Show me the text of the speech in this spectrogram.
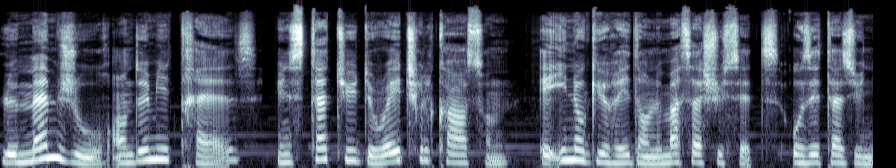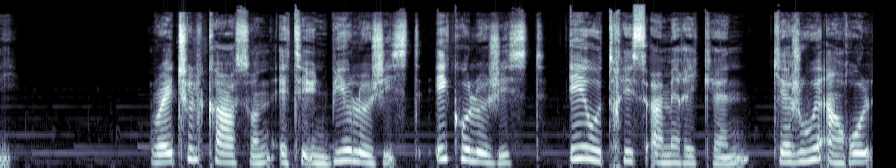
Le même jour, en 2013, une statue de Rachel Carson est inaugurée dans le Massachusetts, aux États-Unis. Rachel Carson était une biologiste, écologiste et autrice américaine qui a joué un rôle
